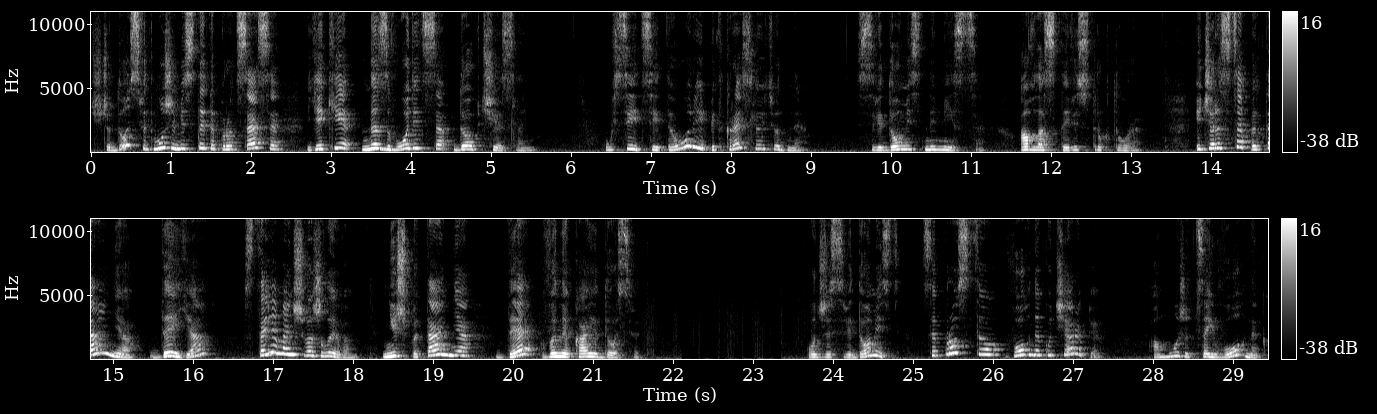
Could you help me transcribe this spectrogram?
що досвід може містити процеси, які не зводяться до обчислень. Усі ці теорії підкреслюють одне: свідомість не місце, а властивість структури. І через це питання, де я, стає менш важливим, ніж питання, де виникає досвід. Отже, свідомість це просто вогник у черепі. А може, цей вогник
